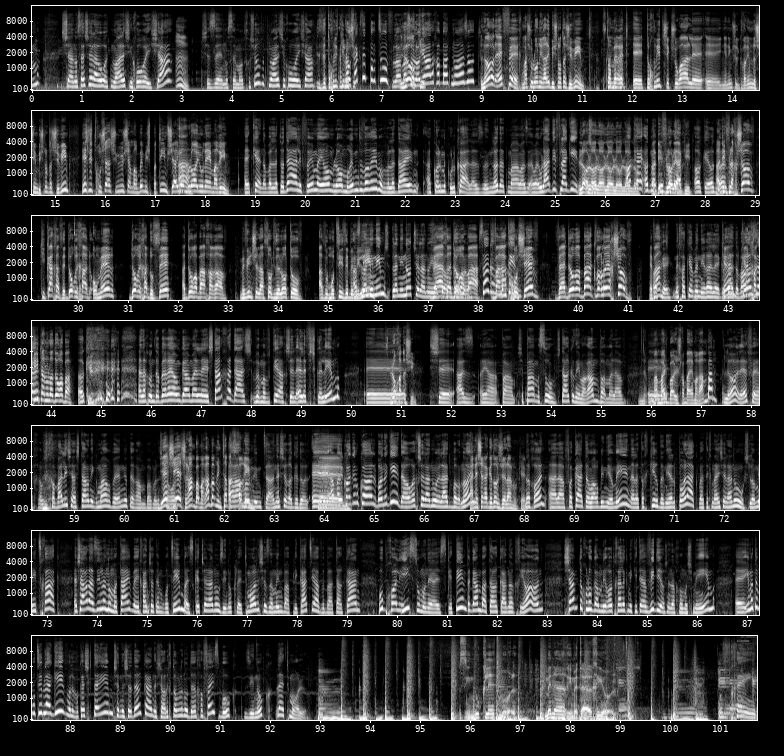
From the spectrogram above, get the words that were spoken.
שהנושא שלה הוא התנועה לשחרור האישה, Mm, שזה נושא מאוד חשוב, התנועה לשחרור האישה. זה תוכנית אתה כאילו... עושה קצת פרצוף, לא, לא, משהו לא כי- נראה לך בתנועה הזאת? לא, להפך, משהו לא נראה לי בשנות ה-70. זאת אומרת, אה, תוכנית שקשורה לעניינים של גברים נשים בשנות ה-70, יש לי תחושה שיהיו שם הרבה משפטים שהיום אה. לא היו נאמרים. אה, כן, אבל אתה יודע, לפעמים היום לא אומרים דברים, אבל עדיין הכל מקולקל, אז אני לא יודעת מה, מה זה, אולי עדיף להגיד. לא, פשוט. לא, לא, לא, לא, לא. אוקיי, עוד מעט עדיף לא. להגיד. אוקיי, עוד מעט. עדיף לחשוב, כי ככה זה, דור אחד אומר, דור אחד עושה, הדור הבא אחריו מבין שלעשות זה לא טוב, אז הוא מוציא זה אז במילים, לנינים, לנינות שלנו יהיה טוב, ואז הדור. הבא בסדר, כבר רק נמתין. חושב, והדור הבא כבר לא יחשוב. הבנת? אוקיי, נחכה ונראה לגבי כן, הדבר כן, הזה. חכי איתנו לדור הבא. אוקיי. אנחנו נדבר היום גם על אה, שטר חדש ומבטיח של אלף שקלים. אה, לא חדשים. שאז היה פעם, שפעם עשו שטר כזה עם הרמב"ם עליו. מה, מה יש לך בעיה עם הרמב"ם? לא, להפך, אבל חבל לי שהשטר נגמר ואין יותר רמב"ם על השטרות. יש, יש, רמב"ם, הרמב"ם נמצא בספרים. הרמב"ם נמצא, הנשר הגדול. אה, כן. אבל קודם כל, בוא נגיד, העורך שלנו אלעד ברנועי. הנשר הגדול שלנו, כן. נכון? על ההפקה תמר בנימין, על התחקיר דניאל פולק, והטכנאי שלנו הוא שלומי יצחק. אפשר להזין לנו מתי והיכן שאתם רוצים, בהסכת שלנו זינוק לאתמול, שזמין באפליקציה ובאתר כאן, ובכל יישומוני ההסכתים, וגם באתר כאן ארכיון. שם תוכלו גם לראות חלק מקטעי הוידאו שאנחנו משמיעים. אה, אם אתם רוצים להגיב או לבקש קטעים שנשדר כאן, אפשר לכתוב לנו דרך הפייסבוק, זינוק לאתמול. זינוק לאתמול, מנערים את הארכיון. ובכן,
